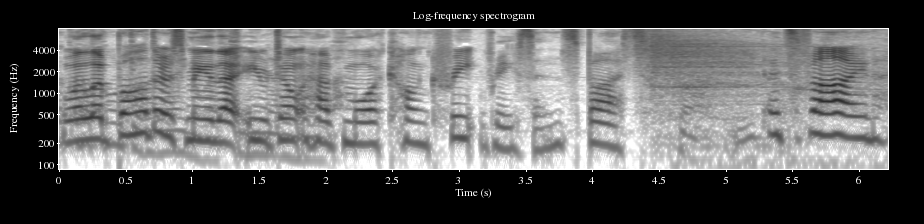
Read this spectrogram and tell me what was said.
Well, it bothers me that you don't have more concrete reasons, but it's fine.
